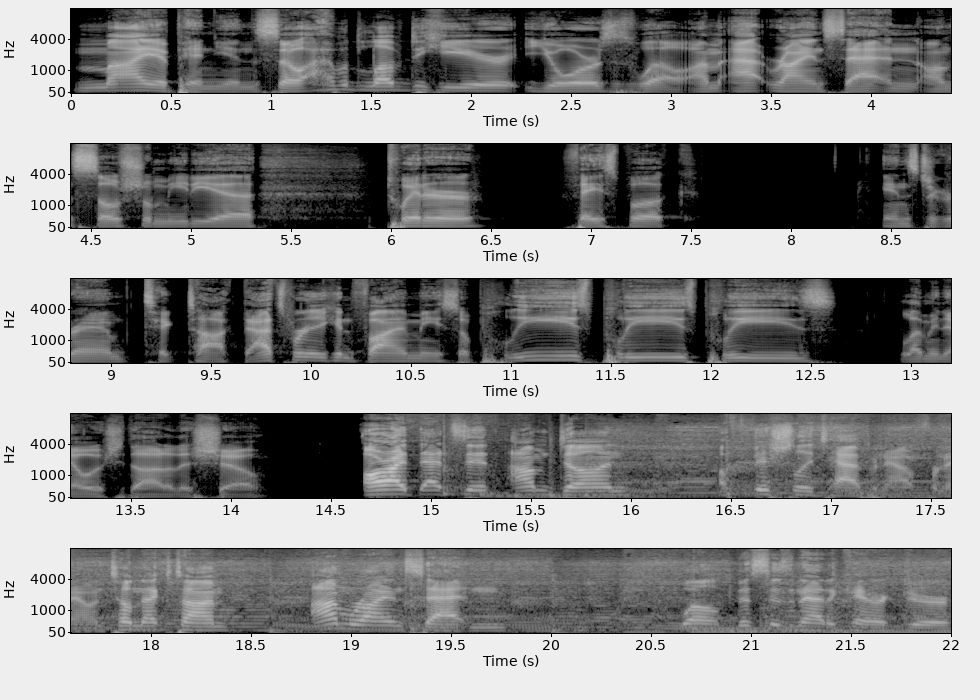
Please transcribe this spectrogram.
my opinion. So I would love to hear yours as well. I'm at Ryan Satin on social media Twitter, Facebook, Instagram, TikTok. That's where you can find me. So please, please, please let me know what you thought of this show. All right, that's it. I'm done. Officially tapping out for now. Until next time, I'm Ryan Satin. Well, this isn't out of character.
